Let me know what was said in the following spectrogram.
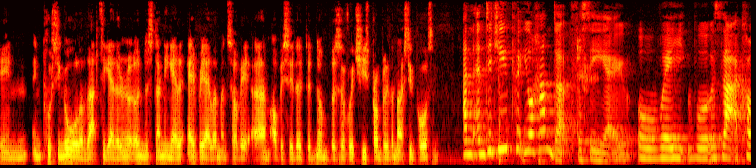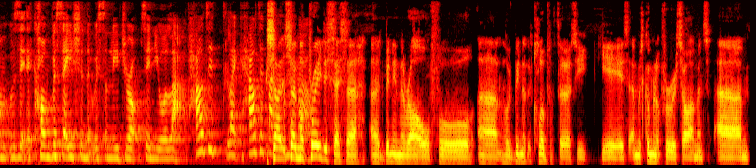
in in putting all of that together and understanding every element of it. Um, obviously, the, the, numbers of which is probably the most important. And and did you put your hand up for CEO, or were you, was that a com- was it a conversation that was suddenly dropped in your lap? How did like how did that? So so about? my predecessor had been in the role for um, who'd been at the club for thirty years and was coming up for retirement. Um,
